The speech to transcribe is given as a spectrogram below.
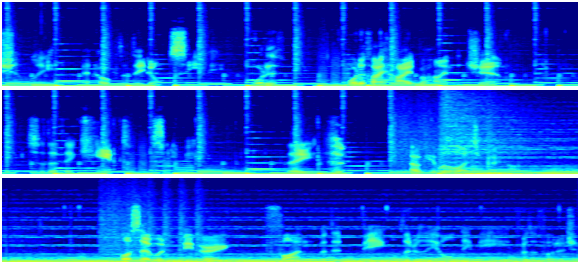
patiently and hope that they don't see me? What if, what if I hide behind the gym so that they can't see me? They, okay, well the lights are back on. Plus, that wouldn't be very fun with it being literally only me for the footage.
